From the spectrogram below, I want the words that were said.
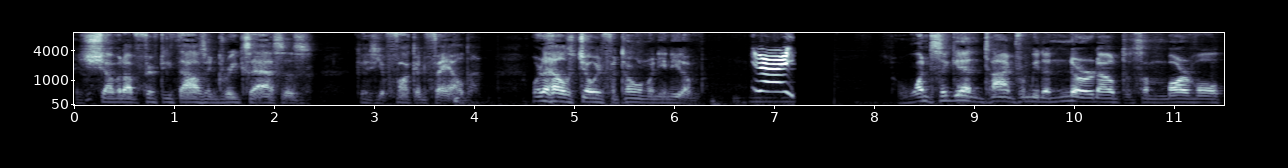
and shove it up 50,000 Greeks' asses because you fucking failed. Where the hell's Joey Fatone when you need him? Yay! Once again, time for me to nerd out to some Marvel.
